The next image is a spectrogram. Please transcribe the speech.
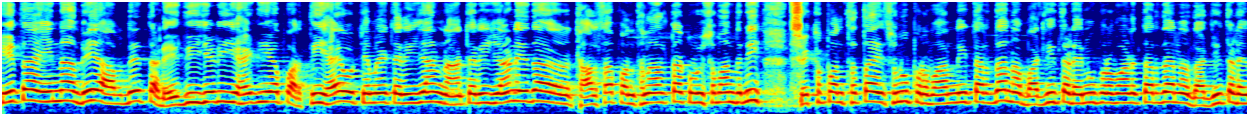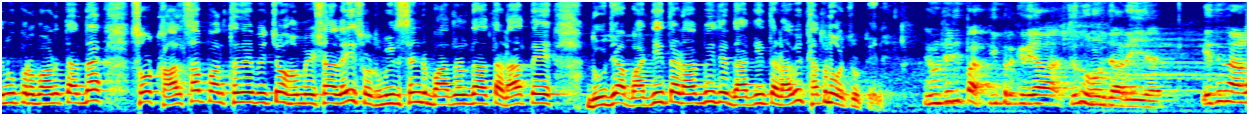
ਇਹ ਤਾਂ ਇਹਨਾਂ ਦੇ ਆਪਦੇ ਧੜੇ ਦੀ ਜਿਹੜੀ ਹੈਗੀ ਆ ਭਰਤੀ ਹੈ, ਉਹ ਕਿਵੇਂ ਕਰੀ ਜਾਣ, ਨਾ ਕਰੀ ਜਾਣ, ਇਹਦਾ ਖਾਲਸਾ ਪੰਥ ਨਾਲ ਤਾਂ ਕੋਈ ਸੰਬੰਧ ਨਹੀਂ। ਸਿੱਖ ਪੰਥ ਤਾਂ ਇਸ ਨੂੰ ਪ੍ਰਵਾਨ ਨਹੀਂ ਕਰਦਾ, ਨਾ ਬਾਜੀ ਧੜੇ ਨੂੰ ਪ੍ਰਵਾਨ ਕਰਦਾ, ਨਾ ਦਾਜੀ ਧੜੇ ਨੂੰ ਪ੍ਰਵਾਨ ਕਰਦਾ। ਸੋ ਖਾਲਸਾ ਪੰਥ ਦੇ ਵਿੱਚੋਂ ਹਮੇਸ਼ਾ ਲਈ ਸੁਖਬੀਰ ਸਿੰਘ ਬਾਦਲ ਦਾ ਧੜਾ ਤੇ ਦੂਜਾ ਬਾਜੀ ਧੜਾ ਵੀ ਤੇ ਦਾਜੀ ਧੜਾ ਵੀ ਖਤਮ ਹੋ ਚੁੱਕੇ ਨੇ। ਹੁਣ ਜਿਹੜੀ ਭਰਤੀ ਪ੍ਰਕਿਰਿਆ ਸ਼ੁਰੂ ਹੋਣ ਜਾ ਰਹੀ ਹੈ, ਇਹਦੇ ਨਾਲ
